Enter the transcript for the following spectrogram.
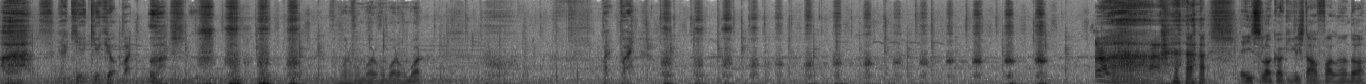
Ah, é aqui, aqui, aqui, ó, vai. Vambora, vambora, vambora, vambora. Vai, vai. Ah, é esse local aqui que eles estavam falando, ó.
